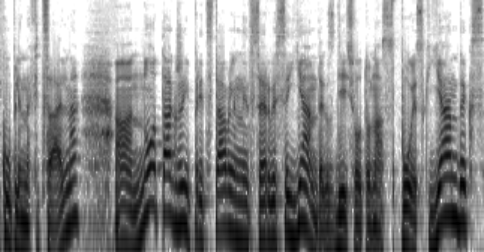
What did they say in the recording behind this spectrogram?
куплен официально, а, но также и представлены сервисы Яндекс. Здесь вот у нас поиск Яндекс,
